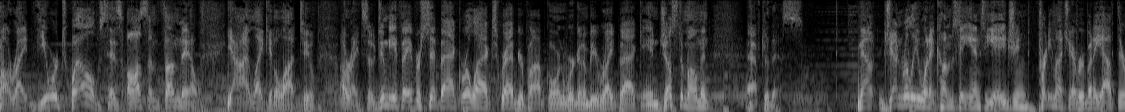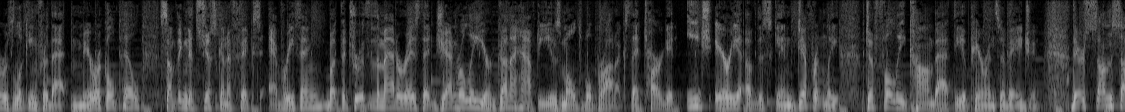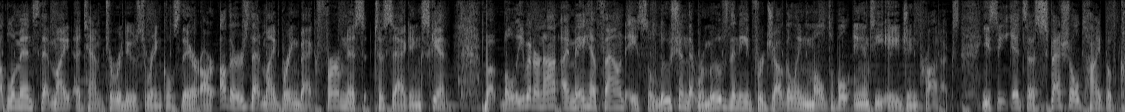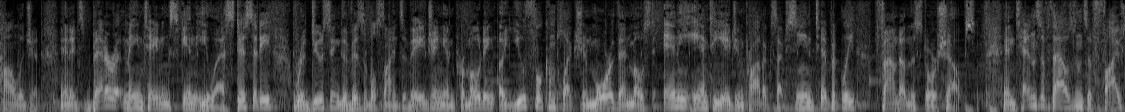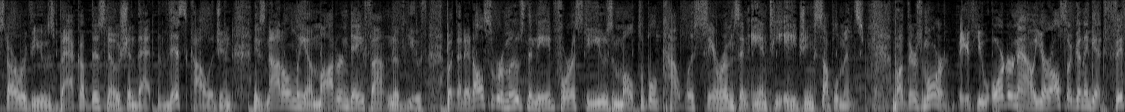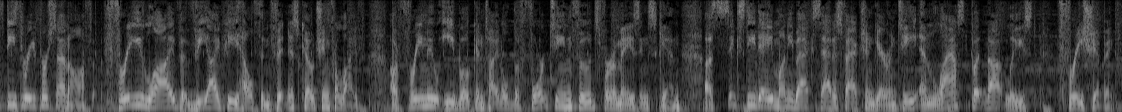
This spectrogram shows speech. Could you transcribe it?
All right, viewer 12 says awesome thumbnail. Yeah, I like it a lot too. All right, so do me a favor, sit back, relax, grab your popcorn. We're going to be right back in just a moment after this. Now, generally, when it comes to anti aging, pretty much everybody out there is looking for that miracle pill, something that's just going to fix everything. But the truth of the matter is that generally, you're going to have to use multiple products that target each area of the skin differently to fully combat the appearance of aging. There's some supplements that might attempt to reduce wrinkles. There are others that might bring back firmness to sagging skin. But believe it or not, I may have found a solution that removes the need for juggling multiple anti aging products. You see, see, it's a special type of collagen, and it's better at maintaining skin elasticity, reducing the visible signs of aging, and promoting a youthful complexion more than most any anti-aging products I've seen typically found on the store shelves. And tens of thousands of five-star reviews back up this notion that this collagen is not only a modern day fountain of youth, but that it also removes the need for us to use multiple countless serums and anti-aging supplements. But there's more. If you order now, you're also going to get 50 53% off, free live VIP health and fitness coaching for life, a free new ebook entitled The 14 Foods for Amazing Skin, a 60 day money back satisfaction guarantee, and last but not least, free shipping.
